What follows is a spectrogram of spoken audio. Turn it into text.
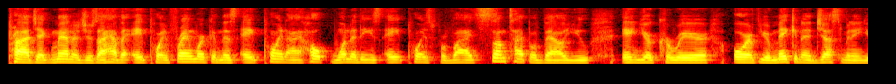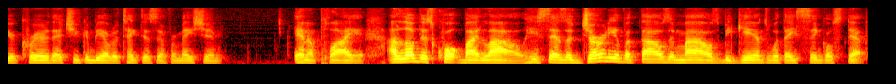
project managers. I have an eight point framework in this eight point. I hope one of these eight points provides some type of value in your career, or if you're making an adjustment in your career, that you can be able to take this information and apply it. I love this quote by Lau. He says, "A journey of a thousand miles begins with a single step."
